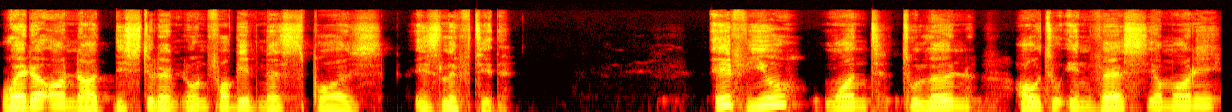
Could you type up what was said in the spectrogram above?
whether or not the student loan forgiveness pause is lifted. If you want to learn how to invest your money,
